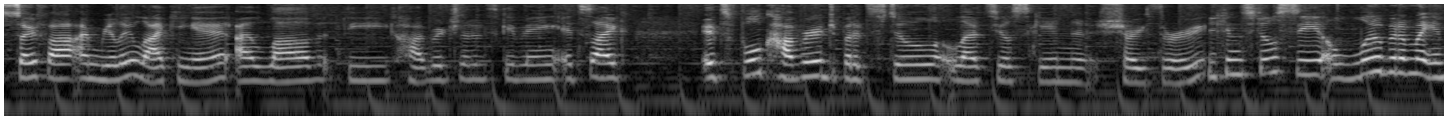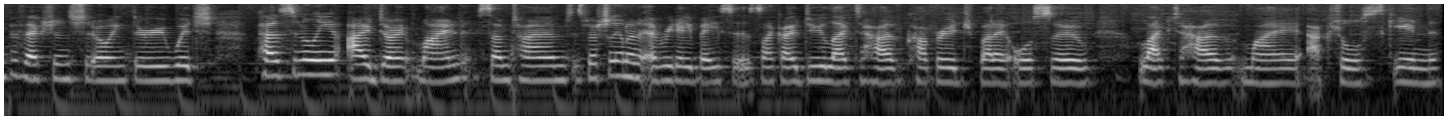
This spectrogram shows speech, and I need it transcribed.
So far, I'm really liking it. I love the coverage that it's giving. It's like, it's full coverage, but it still lets your skin show through. You can still see a little bit of my imperfections showing through, which personally, I don't mind sometimes, especially on an everyday basis. Like I do like to have coverage, but I also like to have my actual skin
